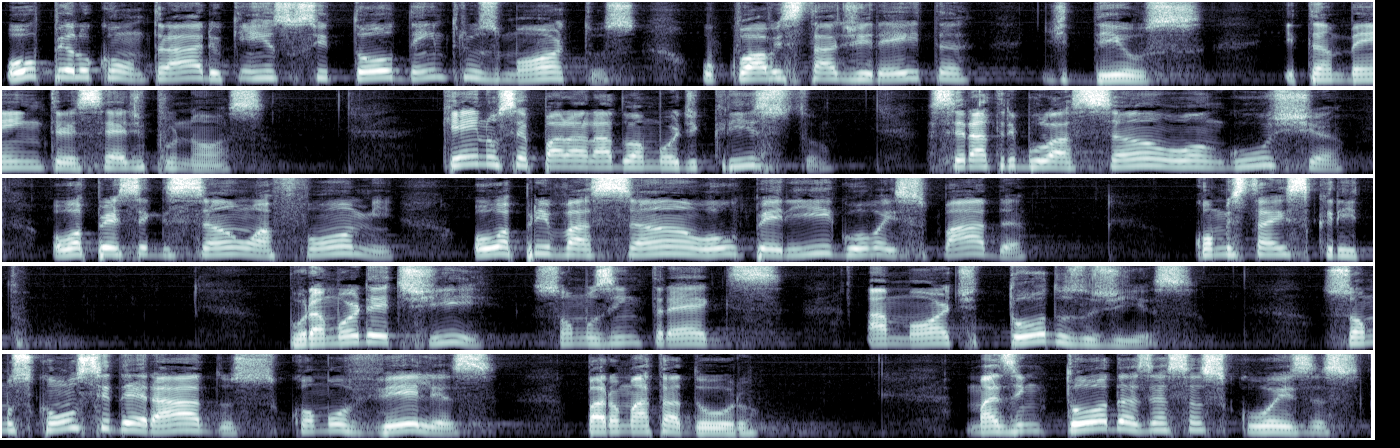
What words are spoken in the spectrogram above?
ou pelo contrário, quem ressuscitou dentre os mortos, o qual está à direita de Deus e também intercede por nós. Quem nos separará do amor de Cristo? Será a tribulação ou angústia, ou a perseguição, ou a fome, ou a privação, ou o perigo, ou a espada? Como está escrito: Por amor de ti somos entregues à morte todos os dias somos considerados como ovelhas para o matadouro. Mas em todas essas coisas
